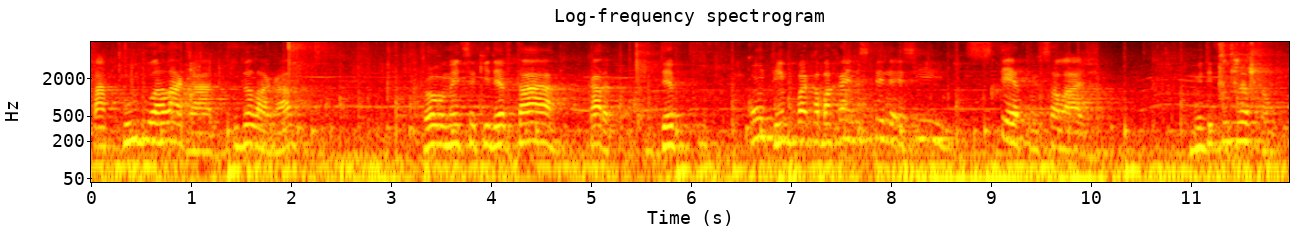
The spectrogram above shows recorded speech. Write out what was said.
Tá tudo alagado, tudo alagado. Provavelmente isso aqui deve estar, tá, cara, deve, com o tempo vai acabar caindo esse, esse, esse teto, essa laje. Muita infiltração.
